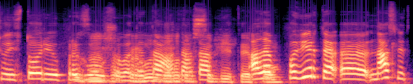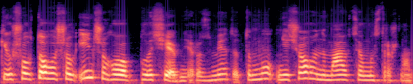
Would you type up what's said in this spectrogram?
цю історію приглушувати. Та, та, та. собі, типу. Але повірте, е, наслідки що в того, що в іншого плачевні, розумієте? Тому нічого немає в цьому страшного.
